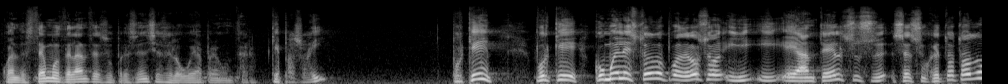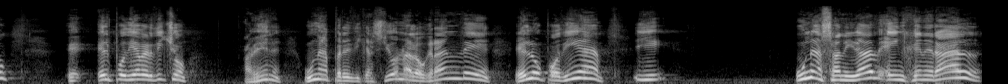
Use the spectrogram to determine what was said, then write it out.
cuando estemos delante de su presencia se lo voy a preguntar. ¿Qué pasó ahí? ¿Por qué? Porque como Él es todopoderoso y, y, ante Él se sujetó todo, eh, Él podía haber dicho, a ver, una predicación a lo grande, él lo podía. Y una sanidad en general,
